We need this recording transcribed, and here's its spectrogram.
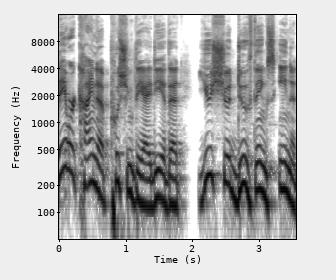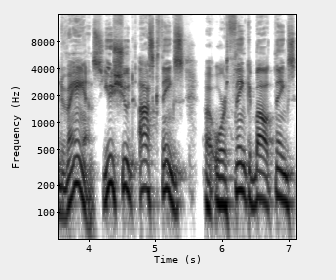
they were kind of pushing the idea that you should do things in advance. You should ask things uh, or think about things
